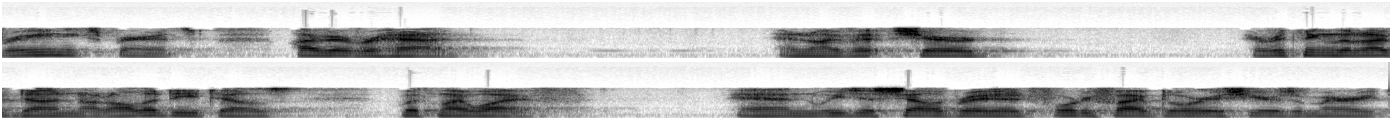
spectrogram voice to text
freeing experience I've ever had. And I've shared everything that I've done, not all the details, with my wife and we just celebrated 45 glorious years of marriage.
